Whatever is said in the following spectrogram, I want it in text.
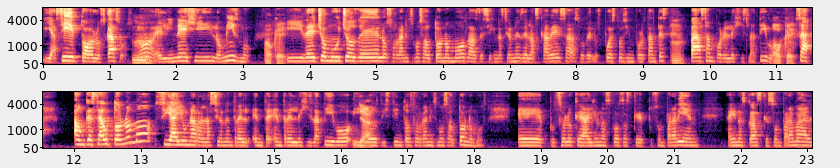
Y, y así todos los casos, ¿no? El INEGI, lo mismo. Y de hecho muchos de los organismos autónomos, las designaciones de las cabezas o de los puestos importantes, Mm. pasan por el legislativo. O sea, aunque sea autónomo, sí hay una relación entre el, entre, entre el legislativo y los distintos organismos autónomos. Eh, pues solo que hay unas cosas que pues, son para bien, hay unas cosas que son para mal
